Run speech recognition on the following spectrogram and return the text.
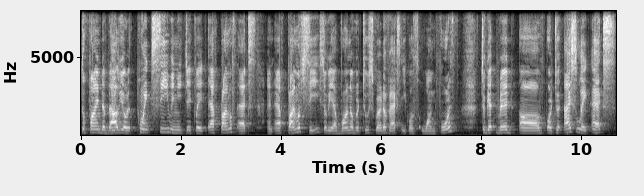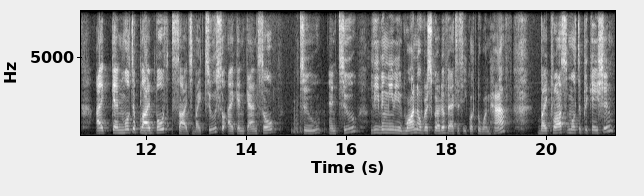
To find the value of point c, we need to equate f prime of x and f prime of c. So we have 1 over 2 square root of x equals 1 fourth. To get rid of, or to isolate x, I can multiply both sides by 2, so I can cancel 2 and 2, leaving me with 1 over square root of x is equal to 1 half. By cross multiplication,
